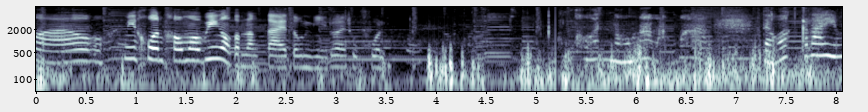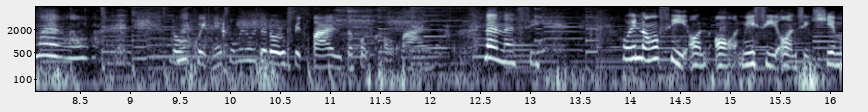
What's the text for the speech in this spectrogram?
ว้าว มีคนเขามาวิ่งออกกำลังกายตรงนี้ด้วยทุกคนคนน้องน่ารักมาก แต่ว่าใกล้มากแล้ว โดนขวิดนี่คือไม่รู้จะโดนขวิดตายหรือจะตกเขาตายนั่นน่ะสิ อุ้ยน้องสีอ่อนๆ มีสีอ่อนสีเข้ม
